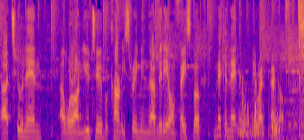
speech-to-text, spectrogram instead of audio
uh, tune in. Uh, we're on YouTube. We're currently streaming video on Facebook. Nick and Nick, we'll be right back after this.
